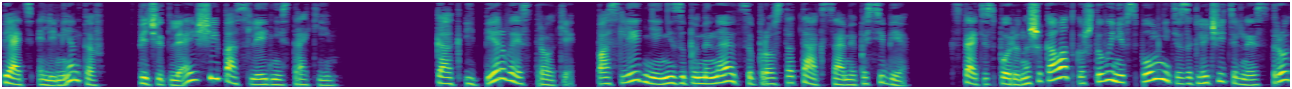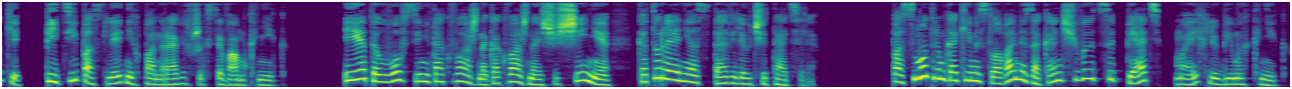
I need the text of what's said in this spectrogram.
Пять элементов впечатляющей последней строки. Как и первые строки, последние не запоминаются просто так, сами по себе. Кстати, спорю на шоколадку, что вы не вспомните заключительные строки пяти последних понравившихся вам книг. И это вовсе не так важно, как важно ощущение, которое они оставили у читателя. Посмотрим, какими словами заканчиваются пять моих любимых книг.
